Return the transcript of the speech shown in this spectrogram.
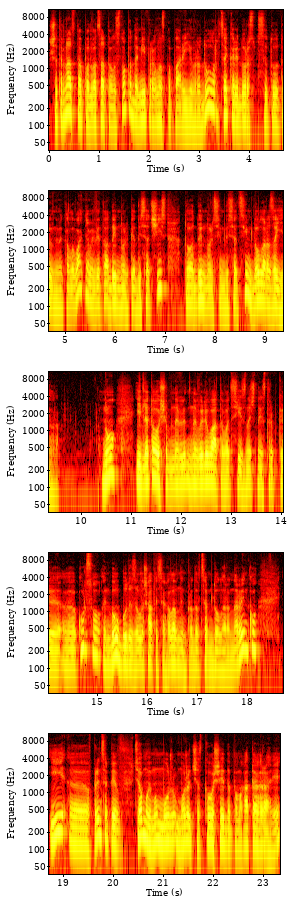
З 14 по 20 листопада мій прогноз по парі євро-долар це коридор з ситуативними коливаннями від 1,056 до 1,077 долара за євро. Ну і для того, щоб нивелювати оці значні стрибки е, курсу, НБУ буде залишатися головним продавцем долара на ринку. І, е, в принципі, в цьому йому мож- можуть частково ще й допомагати аграрії,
